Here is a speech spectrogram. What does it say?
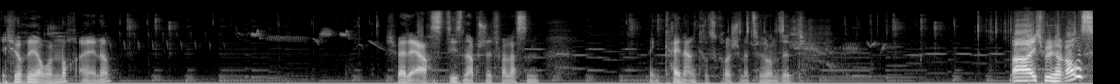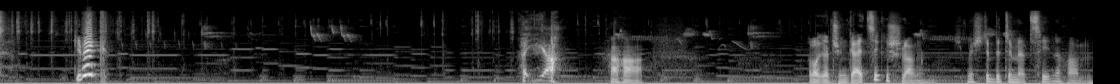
Ich höre hier aber noch eine. Ich werde erst diesen Abschnitt verlassen, wenn keine Angriffsgeräusche mehr zu hören sind. Ah, ich will hier raus! Geh weg! Ja! Haha. Aber ganz schön geizige Schlangen. Ich möchte bitte mehr Zähne haben.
